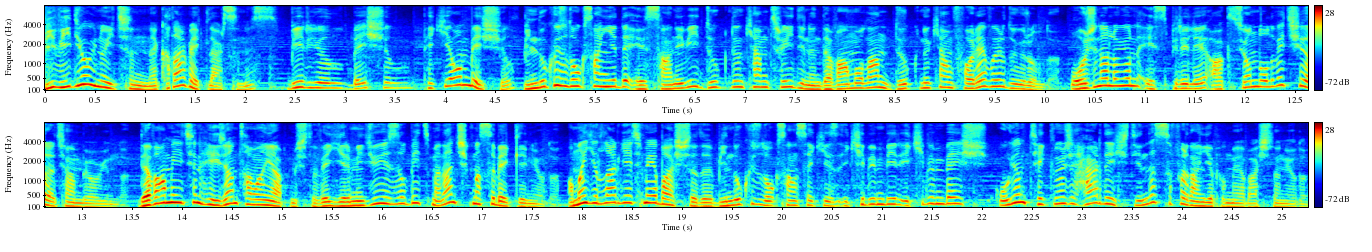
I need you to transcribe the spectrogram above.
Bir video oyunu için ne kadar beklersiniz? 1 yıl, 5 yıl, peki ya 15 yıl? 1997'de efsanevi Duke Nukem 3D'nin devamı olan Duke Nukem Forever duyuruldu. Orijinal oyun esprili, aksiyon dolu ve çığır açan bir oyundu. Devamı için heyecan tavan yapmıştı ve 20. yüzyıl bitmeden çıkması bekleniyordu. Ama yıllar geçmeye başladı. 1998, 2001, 2005 oyun teknoloji her değiştiğinde sıfırdan yapılmaya başlanıyordu.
